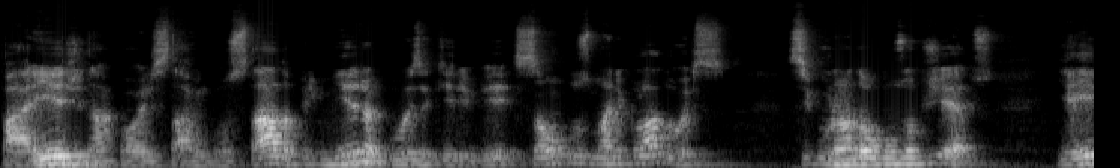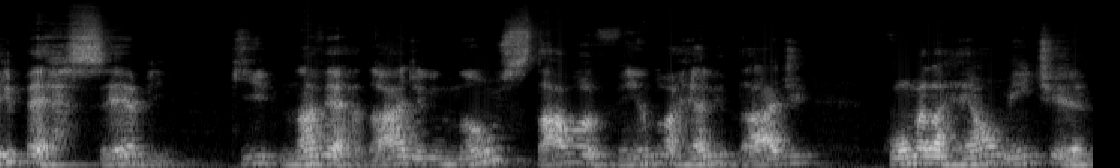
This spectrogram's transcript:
parede na qual ele estava encostado, a primeira coisa que ele vê são os manipuladores segurando alguns objetos. E aí ele percebe que, na verdade, ele não estava vendo a realidade como ela realmente é.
